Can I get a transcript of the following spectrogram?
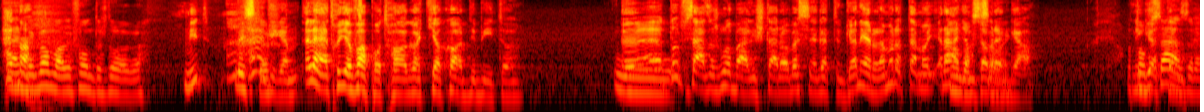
Hát Hát na, még van valami fontos dolga. mit? Biztos. Hát igen. Lehet, hogy a vapot hallgatja a Cardi B-től. Ö, Top 100-as globálistáról beszélgettünk, Jani, erről lemaradtam, hogy meg. reggel. a top jöttem. 100-ra?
